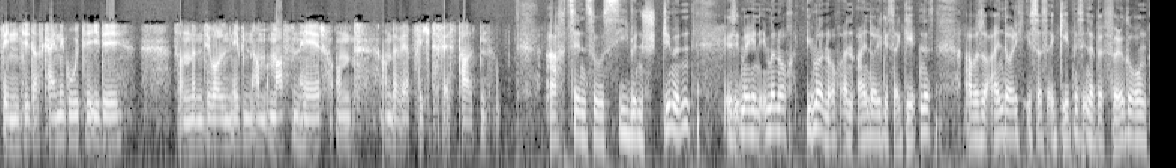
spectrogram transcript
finden sie das keine gute Idee, sondern sie wollen eben am Massenheer und an der Wehrpflicht festhalten. 18 zu 7 Stimmen ist immerhin immer noch, immer noch ein eindeutiges Ergebnis. Aber so eindeutig ist das Ergebnis in der Bevölkerung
